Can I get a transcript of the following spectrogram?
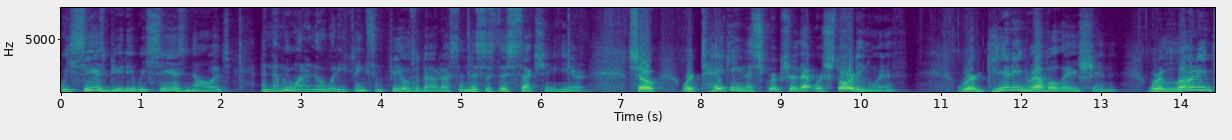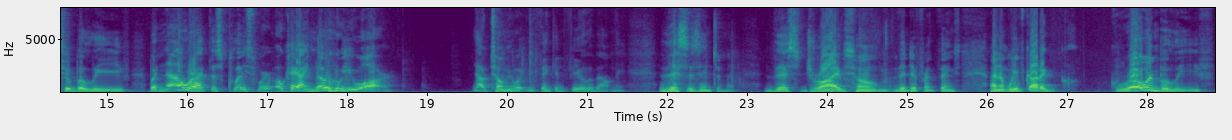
we see His beauty, we see His knowledge, and then we want to know what he thinks and feels about us. And this is this section here. So we're taking the scripture that we're starting with, we're getting revelation, we're learning to believe, but now we're at this place where, okay, I know who you are. Now tell me what you think and feel about me. This is intimate. This drives home the different things. And we've got to grow in belief,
